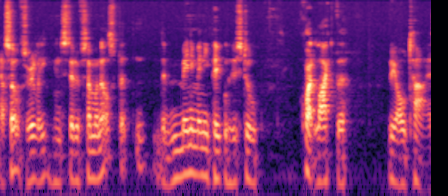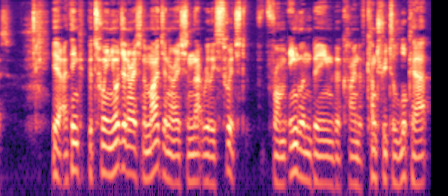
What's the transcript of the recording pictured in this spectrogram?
ourselves, really, instead of someone else. But there are many, many people who still quite like the the old ties. Yeah, I think between your generation and my generation, that really switched from England being the kind of country to look at,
